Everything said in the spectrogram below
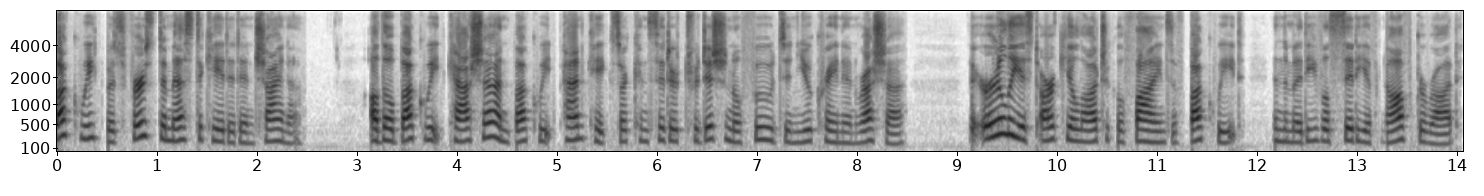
Buckwheat was first domesticated in China. Although buckwheat kasha and buckwheat pancakes are considered traditional foods in Ukraine and Russia, the earliest archaeological finds of buckwheat in the medieval city of Novgorod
